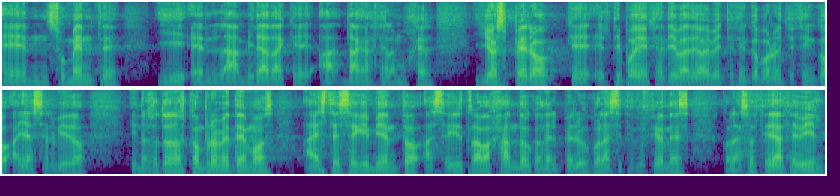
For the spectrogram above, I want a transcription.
en su mente y en la mirada que dan hacia la mujer. Yo espero que el tipo de iniciativa de hoy, 25 por 25, haya servido y nosotros nos comprometemos a este seguimiento, a seguir trabajando con el Perú, con las instituciones, con la sociedad civil,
